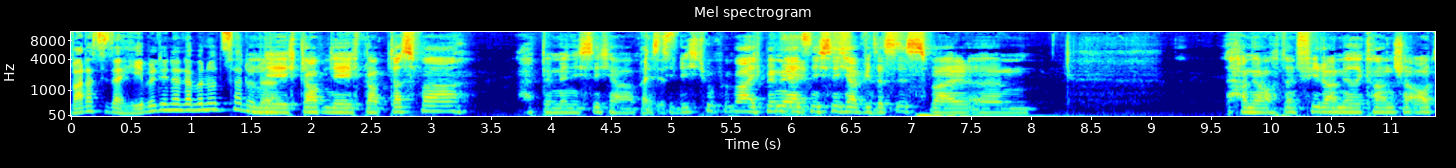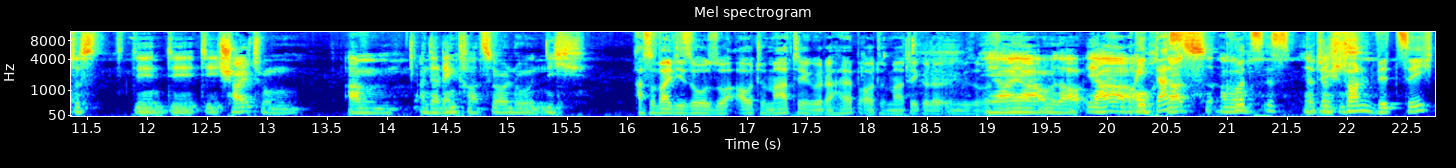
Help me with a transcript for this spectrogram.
war das dieser Hebel, den er da benutzt hat? Oder? Nee, ich glaube, nee, ich glaube, das war. Ich bin mir nicht sicher, ob Weil das die Lichthupe war. Ich bin mir Nee. jetzt nicht sicher, wie das ist, weil ähm, haben ja auch dann viele amerikanische Autos die, die, die Schaltung am, an der Lenkradsäule nicht. Achso, weil die so, so Automatik oder Halbautomatik oder irgendwie sowas Ja, ja, oder ja, Okay, auch das, das. kurz ist Ja, natürlich das schon witzig.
